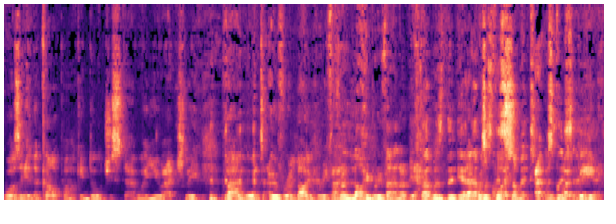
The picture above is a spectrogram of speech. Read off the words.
was in a car park in Dorchester where you actually van walked over a library van. For a library van, Yeah. that was the yeah, that, was, the quite- summit. That was quite say. big.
